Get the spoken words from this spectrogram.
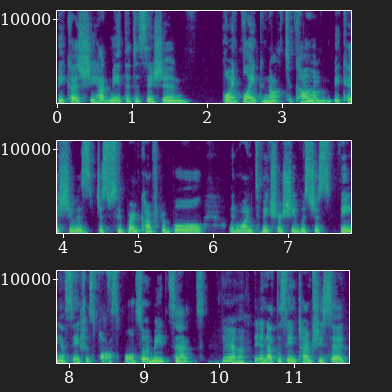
because she had made the decision point blank not to come because she was just super uncomfortable and wanted to make sure she was just being as safe as possible. And so it made sense. Yeah. And at the same time, she said,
